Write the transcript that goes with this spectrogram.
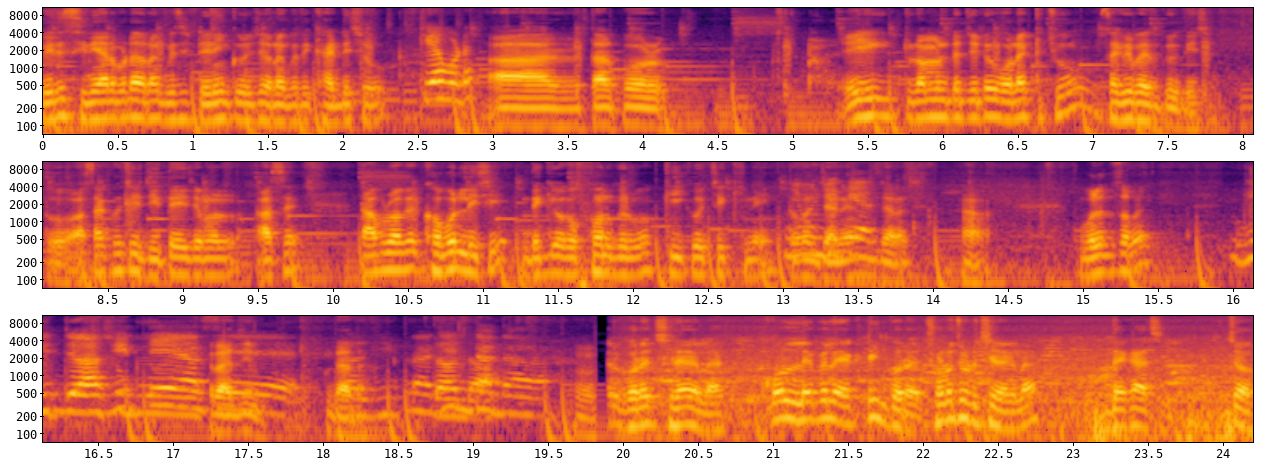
বেশি সিনিয়র বটে অনেক বেশি ট্রেনিং করেছে অনেক বেশি খাটিয়েছে আর তারপর এই টুর্নামেন্টের জন্য অনেক কিছু স্যাক্রিফাইস করে দিয়েছে। তো আশা করছি জিতেই যেমন আসে তারপর ওকে খবর লিছি দেখি ওকে ফোন করব কী করছে কী নেই তখন জানে জানাচ্ছে। হ্যাঁ। বলে তো সবাই। রাজীব দাদা। ছেলেগুলা কোন লেভেলে অ্যাক্টিং করে? ছোট ছোট ছেলেগুলা দেখাচ্ছি। চল।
